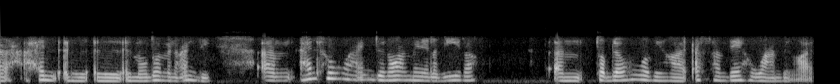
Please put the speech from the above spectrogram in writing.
أحل الموضوع من عندي. هل هو عنده نوع من الغيرة؟ طب لو هو بيغار أفهم ليه هو عم بيغار.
